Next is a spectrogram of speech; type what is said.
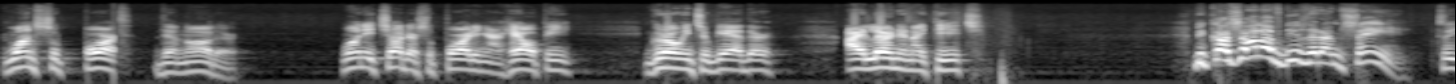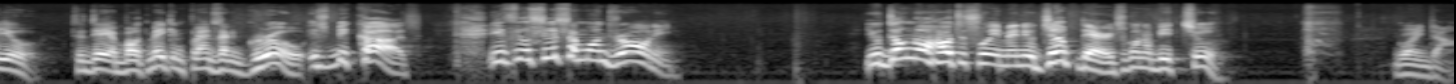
one support the another, one each other supporting and helping, growing together. I learn and I teach. Because all of this that I'm saying to you today about making plans and grow is because If you see someone drowning, you don't know how to swim and you jump there, it's going to be two going down.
